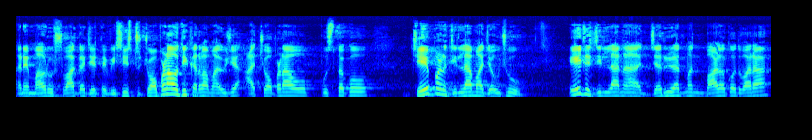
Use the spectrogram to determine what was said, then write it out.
અને મારું સ્વાગત જે તે વિશિષ્ટ ચોપડાઓથી કરવામાં આવ્યું છે, આ ચોપડાઓ, પુસ્તકો, જે પણ જિલ્લામાં જઉં છું, એ જ જિલ્લાના જરૂરિયાતમંદ બાળકો દ્વારા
